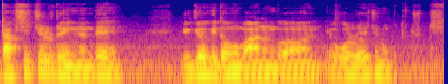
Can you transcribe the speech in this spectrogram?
낚시줄도 있는데 유격이 너무 많은 건 이걸로 해주는 것도 좋지.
